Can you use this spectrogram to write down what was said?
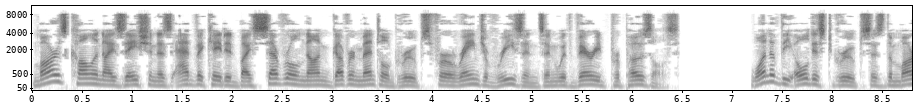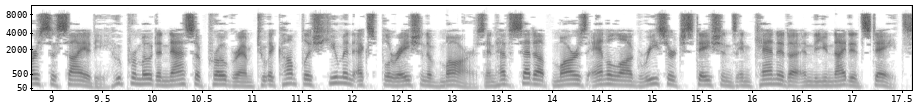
Mars colonization is advocated by several non-governmental groups for a range of reasons and with varied proposals. One of the oldest groups is the Mars Society who promote a NASA program to accomplish human exploration of Mars and have set up Mars analog research stations in Canada and the United States.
